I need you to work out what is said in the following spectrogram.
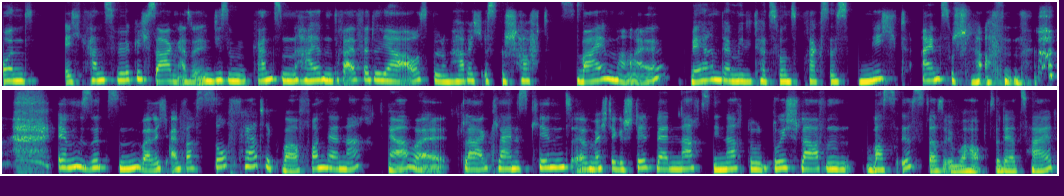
Und ich kann es wirklich sagen, also in diesem ganzen halben, dreiviertel Jahr Ausbildung habe ich es geschafft, zweimal während der Meditationspraxis nicht einzuschlafen im Sitzen, weil ich einfach so fertig war von der Nacht. Ja, weil klar, kleines Kind äh, möchte gestillt werden nachts, die Nacht durchschlafen. Was ist das überhaupt zu der Zeit?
